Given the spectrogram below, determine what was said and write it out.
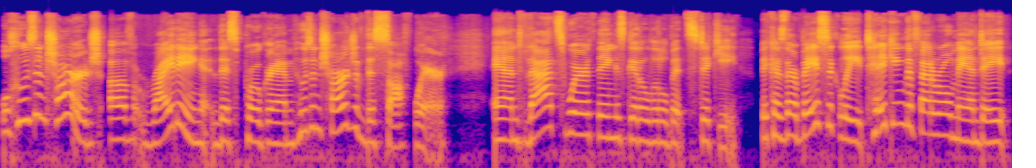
well, who's in charge of writing this program? Who's in charge of this software? And that's where things get a little bit sticky because they're basically taking the federal mandate.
